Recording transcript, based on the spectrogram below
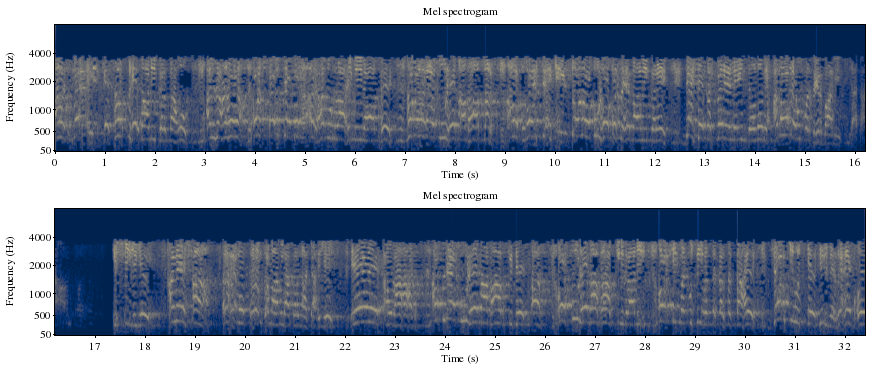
آج میں ان کے ساتھ مہربانی کرتا ہوں اللہ سب سے بڑا ارحم الراحمین آپ ہے ہمارے بوڑھے ماں باپ پر آپ ویسے ان دونوں بوڑھوں پر مہربانی کریں جیسے بچپنے میں ان دونوں نے ہمارے اوپر مہربانی کیا تھا اسی لیے ہمیشہ رحم و کرم کا معاملہ کرنا چاہیے ایک اولاد اپنے بوڑھے ماں باپ کی دیکھ بھال اور بوڑھے ماں باپ کی نگرانی اور خدمت اسی وقت کر سکتا ہے جبکہ اس کے دل میں رحم ہو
